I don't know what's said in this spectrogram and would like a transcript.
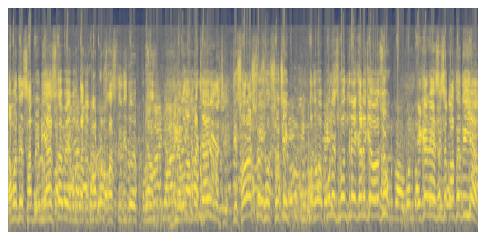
আমাদের সামনে নিয়ে আসতে হবে এবং তাকে কঠোর শাস্তি দিতে হবে এবং আমরা চাই যে স্বরাষ্ট্র সচিব অথবা পুলিশ মন্ত্রী এখানে কেউ আসুক এখানে এসে সে কথা দিয়ে যাক।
